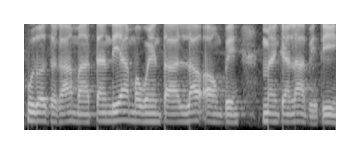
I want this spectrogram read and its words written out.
ဟူသောစကားမှာတန်တရားမဝင်သာလောက်အောင်ပင်မှန်ကန်လာပေသည်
